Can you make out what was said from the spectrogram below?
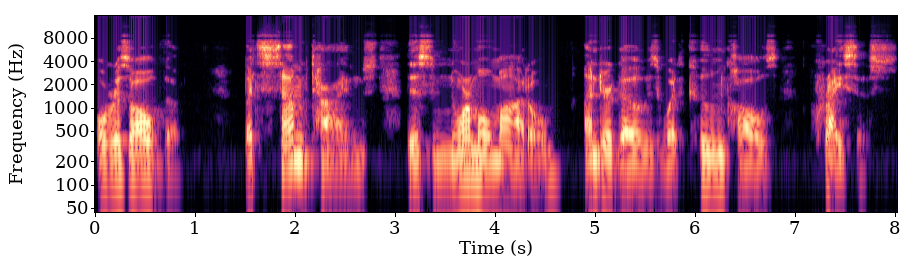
or resolve them. But sometimes this normal model undergoes what Kuhn calls crisis.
